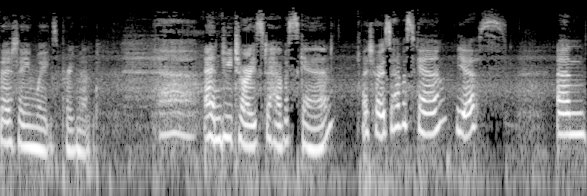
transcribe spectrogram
13 weeks pregnant. And you chose to have a scan. I chose to have a scan, yes, and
